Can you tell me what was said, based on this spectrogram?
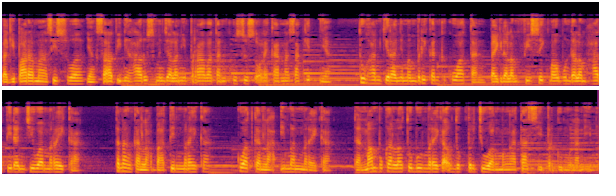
Bagi para mahasiswa yang saat ini harus menjalani perawatan khusus oleh karena sakitnya, Tuhan kiranya memberikan kekuatan baik dalam fisik maupun dalam hati dan jiwa mereka. Tenangkanlah batin mereka, kuatkanlah iman mereka, dan mampukanlah tubuh mereka untuk berjuang mengatasi pergumulan ini.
